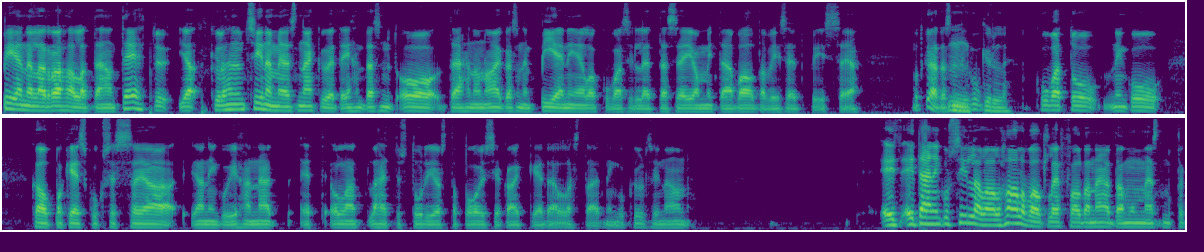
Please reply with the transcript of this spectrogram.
pienellä rahalla tämä on tehty, ja kyllähän nyt siinä mielessä näkyy, että eihän tässä nyt ole, tämähän on aika sellainen pieni elokuva sille, että tässä ei ole mitään valtavia set Mutta kyllä tässä mm, niinku kyllä. kuvattu niinku kauppakeskuksessa ja, ja niinku ihan näyt, että ollaan lähetty studiosta pois ja kaikkea tällaista, että niinku kyllä siinä on ei, ei tämä niinku sillä lailla halvalta leffalta näytä mun mielestä, mutta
